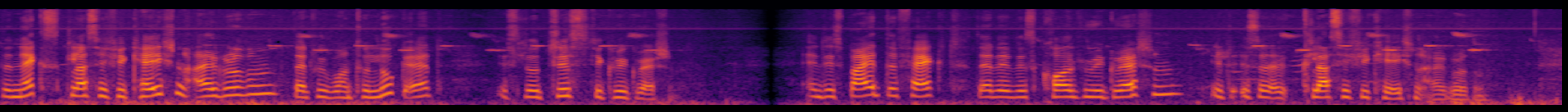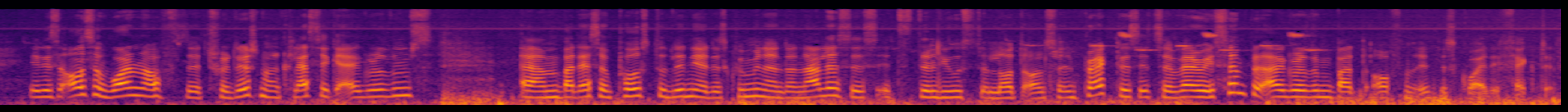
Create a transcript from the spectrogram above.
The next classification algorithm that we want to look at is logistic regression. And despite the fact that it is called regression, it is a classification algorithm. It is also one of the traditional classic algorithms, um, but as opposed to linear discriminant analysis, it's still used a lot also in practice. It's a very simple algorithm, but often it is quite effective.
